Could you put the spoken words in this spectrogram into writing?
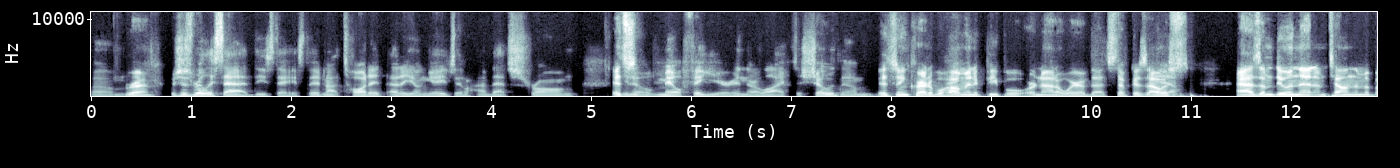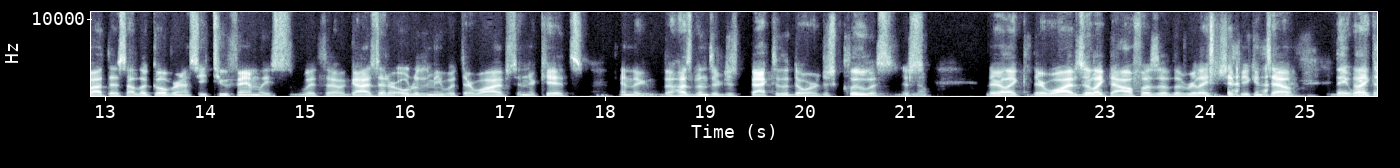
Um, Right. which is really sad these days. They're not taught it at a young age. They don't have that strong, It's you know, male figure in their life to show them. it's incredible how many people are not aware of that stuff because i Yeah. was as i'm doing that i'm telling them about this i look over and i see two families with uh, guys that are older than me with their wives and their kids and the, the husbands are just back to the door just clueless just No. they're like their wives are like the alphas of the relationship you can tell They wear like the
